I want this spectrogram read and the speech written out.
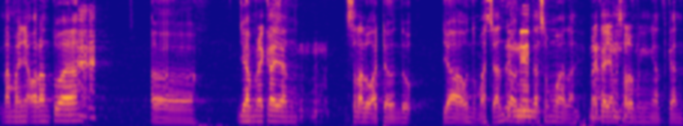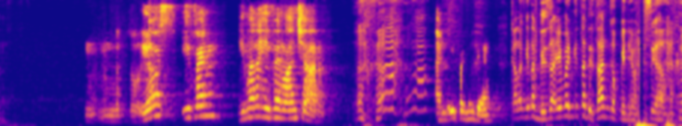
namanya orang tua eh ya mereka yang selalu ada untuk ya untuk Mas Chandra untuk kita semua lah mereka yang selalu mengingatkan betul. Yos, event gimana event lancar? Ada event udah. kalau kita bisa event kita ditangkap ini mas sekarang.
